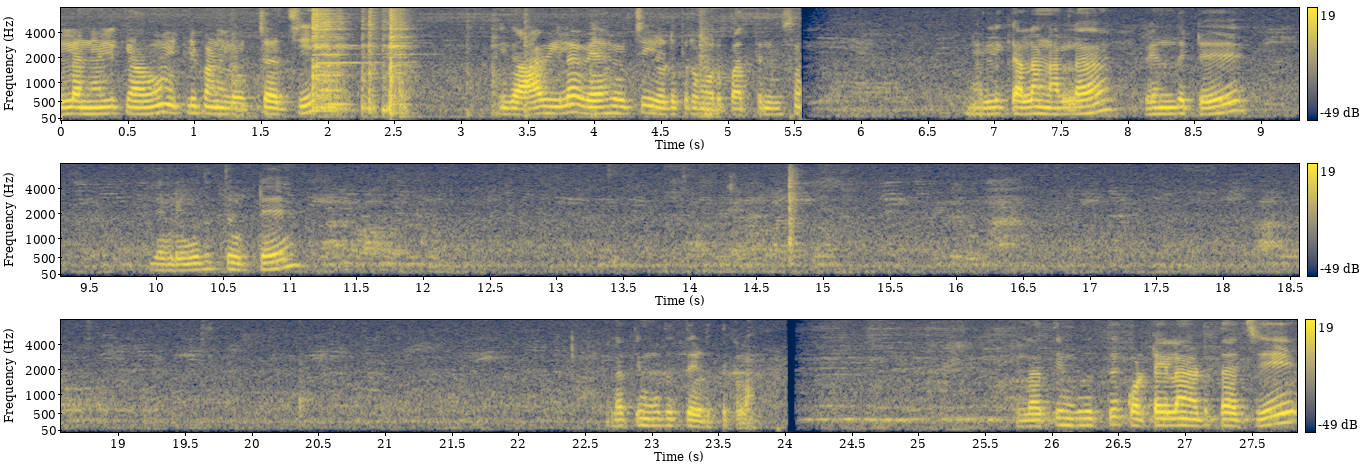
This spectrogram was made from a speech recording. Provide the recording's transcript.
எல்லா நெல்லிக்காயும் இட்லி பானையில் வச்சாச்சு. இது ஆவியில் வேக வச்சு எடுக்கிறோம் ஒரு பத்து நிமிஷம். நெல்லிக்காயெல்லாம் நல்லா வெந்துட்டு இதை அப்படி உதுத்து விட்டு எல்லாத்தையும் முதுத்து எடுத்துக்கலாம். எல்லாத்தையும் முதுத்து கொட்டையெல்லாம் எடுத்தாச்சு.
